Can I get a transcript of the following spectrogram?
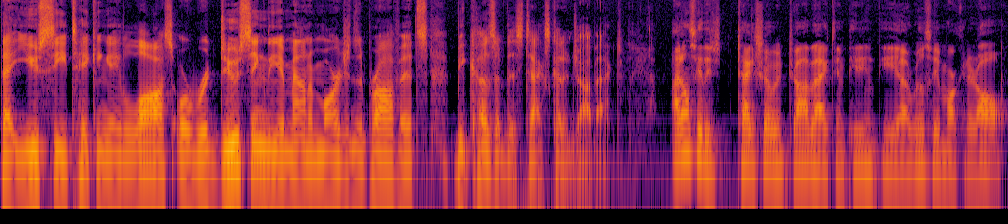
that you see taking a loss or reducing the amount of margins and profits because of this tax cut and job act I don't see the Tax Cut and Job Act impeding the uh, real estate market at all.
